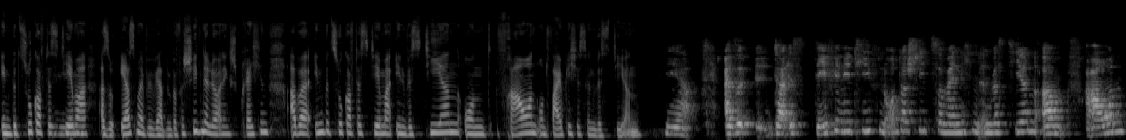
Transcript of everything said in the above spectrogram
in Bezug auf das mhm. Thema? Also erstmal, wir werden über verschiedene Learnings sprechen, aber in Bezug auf das Thema Investieren und Frauen und weibliches Investieren. Ja, also äh, da ist definitiv ein Unterschied zum männlichen Investieren. Ähm, Frauen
